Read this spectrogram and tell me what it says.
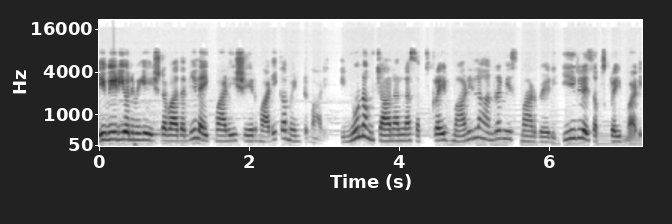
ಈ ವಿಡಿಯೋ ನಿಮಗೆ ಇಷ್ಟವಾದಲ್ಲಿ ಲೈಕ್ ಮಾಡಿ, ಶೇರ್ ಮಾಡಿ, ಕಮೆಂಟ್ ಮಾಡಿ. ಇನ್ನೂ ನಮ್ಮ ಚಾನೆಲ್ನ ಸಬ್ಸ್ಕ್ರೈಬ್ ಮಾಡಿಲ್ಲ ಅಂದ್ರೆ ಮಿಸ್ ಮಾಡಬೇಡಿ. ಈಗಲೇ ಸಬ್ಸ್ಕ್ರೈಬ್ ಮಾಡಿ.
